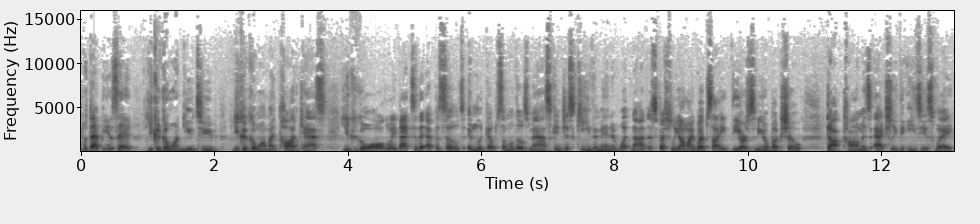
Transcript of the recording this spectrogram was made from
With that being said, you could go on YouTube, you could go on my podcast, you could go all the way back to the episodes and look up some of those masks and just key them in and whatnot, especially on my website. The ArsenioBuckshow.com is actually the easiest way.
